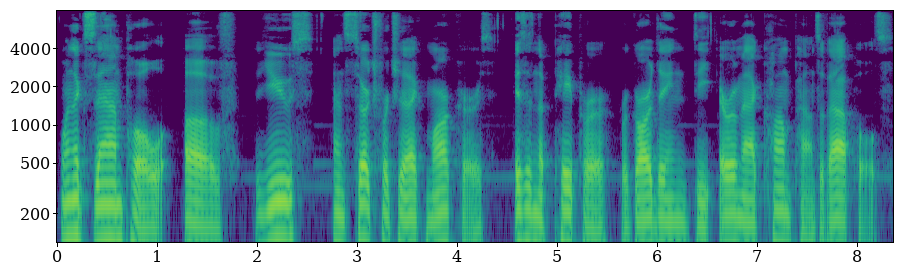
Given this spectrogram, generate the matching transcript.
One example of use and search for genetic markers is in the paper regarding the aromatic compounds of apples.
